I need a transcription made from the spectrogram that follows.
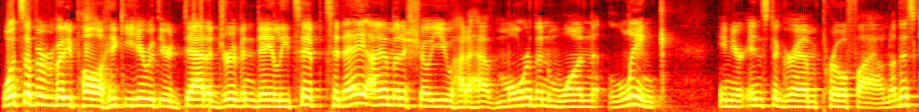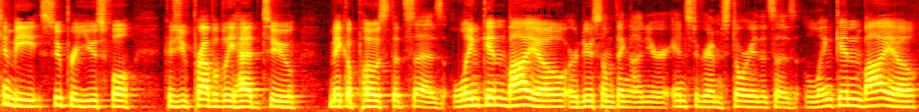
What's up, everybody? Paul Hickey here with your data driven daily tip. Today, I am going to show you how to have more than one link in your Instagram profile. Now, this can be super useful because you've probably had to make a post that says link in bio or do something on your Instagram story that says link in bio.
